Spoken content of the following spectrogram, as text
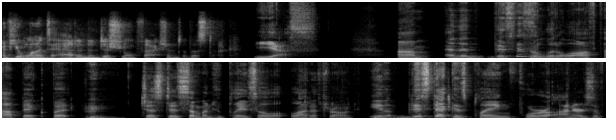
if you wanted to add an additional faction to this deck. Yes. Um, and then this is a little off topic but just as someone who plays a lot of Throne, you know, this deck is playing four honors of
